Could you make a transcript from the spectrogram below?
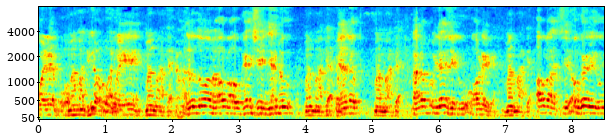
ဝင်နဲ့ပေါ့မှန်ပါဒီတော့ဝင်မှန်ပါဖြတ်တော့အလိုတော့အောက်ကအောက်ခဲရှင်ညံတို့မှန်ပါဖြတ်တော့ညံတို့မှန်ပါဖြတ်ဒါတော့ပုံရရှင်ကိုအော်နေတယ်မှန်ပါဖြတ်အောက်ကရှင်အောက်ခဲတွေကို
